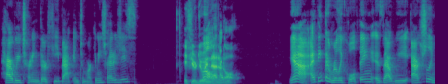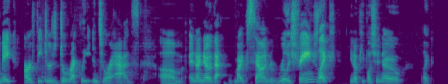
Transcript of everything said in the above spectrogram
how are we turning their feedback into marketing strategies? If you're doing well, that at I, all. Yeah, I think the really cool thing is that we actually make our features directly into our ads. Um, and I know that might sound really strange, like, you know, people should know like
